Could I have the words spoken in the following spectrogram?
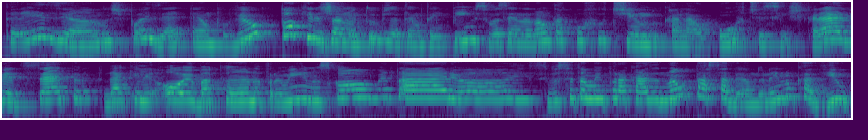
13 anos. Pois é, tempo, viu? Tô aqui já no YouTube, já tem um tempinho. Se você ainda não tá curtindo o canal, curte, se inscreve, etc. Dá aquele oi bacana pra mim nos comentários. Se você também, por acaso, não tá sabendo, nem nunca viu,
